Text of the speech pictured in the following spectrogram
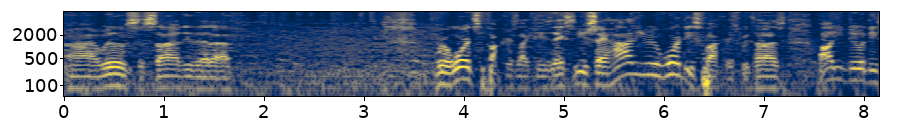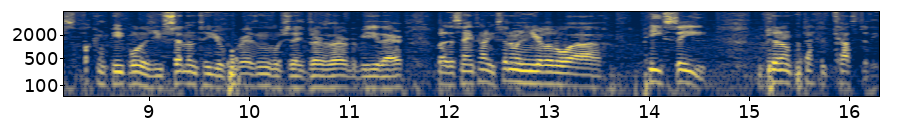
All right, we live in a society that uh, rewards fuckers like these. They, you say, how do you reward these fuckers? Because all you do with these fucking people is you send them to your prisons, which they deserve to be there. But at the same time, you send them in your little uh, PC. You put them in protected custody.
